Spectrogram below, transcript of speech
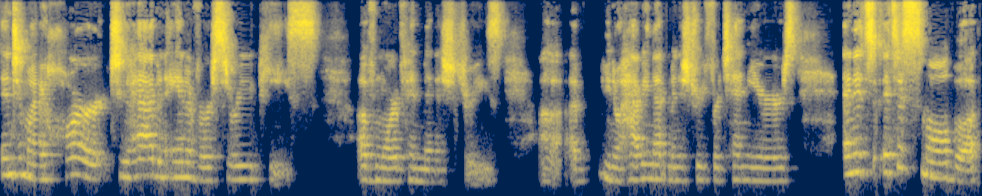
into my heart to have an anniversary piece of more of him ministries uh, you know having that ministry for 10 years. And it's it's a small book.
